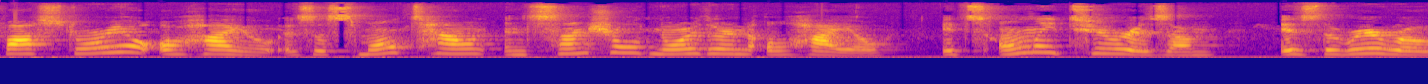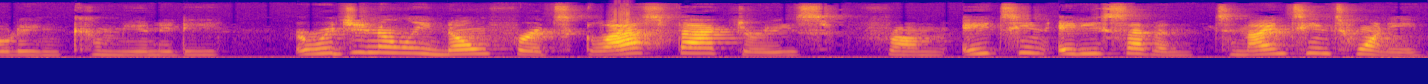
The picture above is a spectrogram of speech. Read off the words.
Fostoria, Ohio is a small town in central northern Ohio. Its only tourism is the railroading community, originally known for its glass factories from 1887 to 1920.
